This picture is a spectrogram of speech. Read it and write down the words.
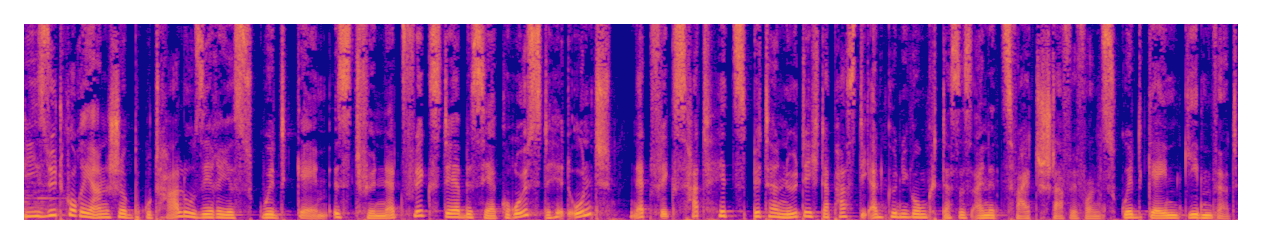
Die südkoreanische Brutalo-Serie Squid Game ist für Netflix der bisher größte Hit und Netflix hat Hits bitter nötig. Da passt die Ankündigung, dass es eine zweite Staffel von Squid Game geben wird.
